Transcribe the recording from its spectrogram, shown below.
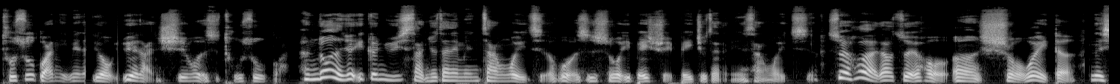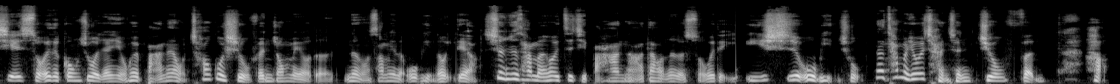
图书馆里面有阅览室或者是图书馆，很多人就一根雨伞就在那边占位置，或者是说一杯水杯就在那边占位置。所以后来到最后，呃，所谓的那些所谓的工作人员会把那种超过十五分钟没有的那种上面的物品都移掉，甚至他们会自己把它拿到那个所谓的遗失物品处，那他们就会产生纠纷。好。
